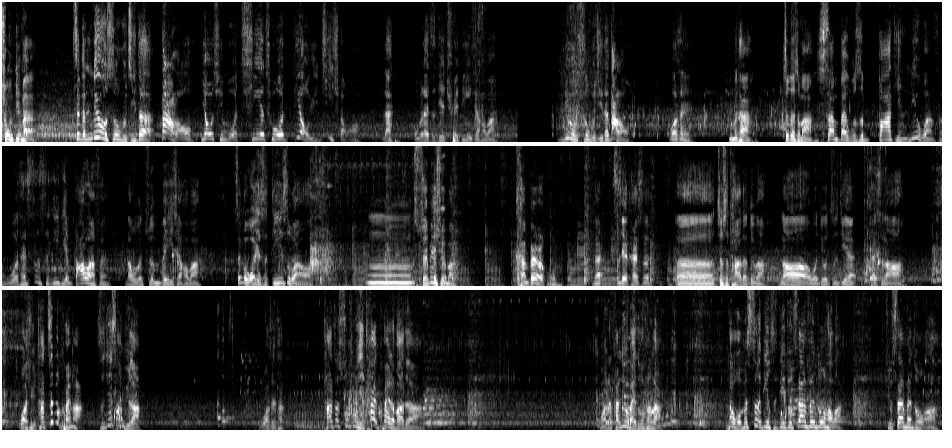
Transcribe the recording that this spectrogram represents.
兄弟们，这个六十五级的大佬邀请我切磋钓鱼技巧啊！来，我们来直接确定一下，好吧？六十五级的大佬，哇塞！你们看这个什么三百五十八点六万粉，我才四十一点八万粉。那我们准备一下，好吧？这个我也是第一次玩啊，嗯，随便选吧。坎贝尔湖，来直接开始。呃，这是他的对吧？然后我就直接开始了啊！我去，他这么快吗？直接上鱼了！哇塞，他他这速度也太快了吧！这完了，他六百多分了。那我们设定时间就三分钟，好吧？就三分钟啊！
